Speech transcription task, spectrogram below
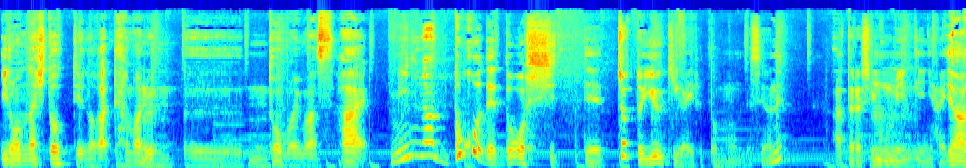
いろんな人っていうのが当てはまる、うん。と思います。はい。みんなどこでどう知ってちょっと勇気がいると思うんですよね新しいコミュニティに入っていく、い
